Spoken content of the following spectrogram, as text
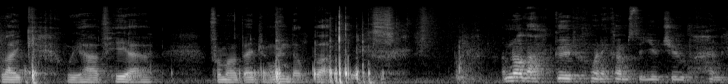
like we have here from our bedroom window, but I'm not that good when it comes to YouTube and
